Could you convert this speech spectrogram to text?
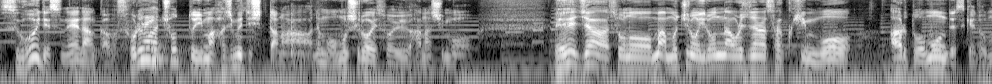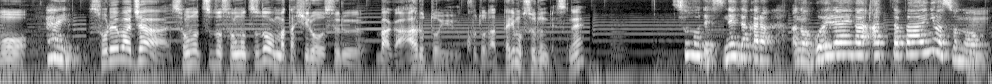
すごいですね。なんかそれはちょっと今初めて知ったな、はい、でも面白いそういう話も。えー、じゃあそのまあもちろんいろんなオリジナル作品もあると思うんですけども、はい、それはじゃあその都度その都度また披露する場があるということだったりもするんですね。そうですね。だからあのご依頼があった場合にはその、うん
